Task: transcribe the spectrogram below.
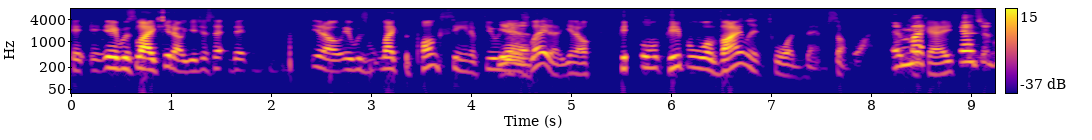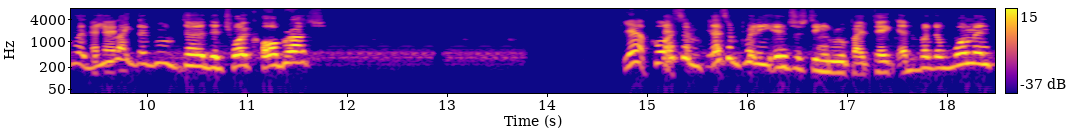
It, it was like you know, you just they, you know, it was like the punk scene a few Yeah. years later. You know, people people were violent towards them somewhat. And Mike, Okay. answer a question: Do you And- like the group, the Detroit Cobras? Yeah, of course. That's a Yeah. that's a pretty interesting group, I think. But the woman,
